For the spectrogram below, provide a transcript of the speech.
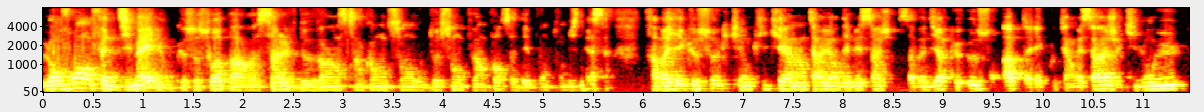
l'envoi en fait d'emails, que ce soit par un salve de 20, 50, 100 ou 200, peu importe, ça dépend de ton business. Travailler que ceux qui ont cliqué à l'intérieur des messages. Ça veut dire que eux sont aptes à écouter un message, qu'ils l'ont lu,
